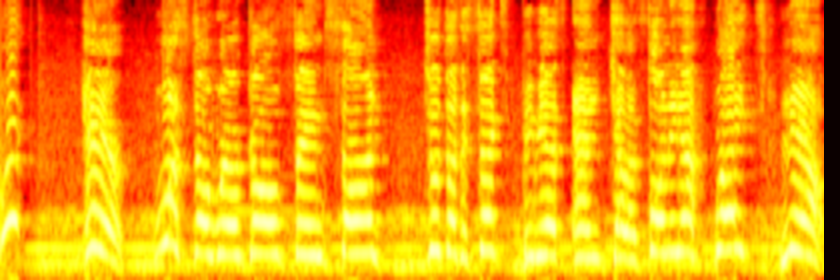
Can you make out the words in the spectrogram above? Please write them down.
What? Here, what's the world? Gold Fame song? 2006 PBS in California right now.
